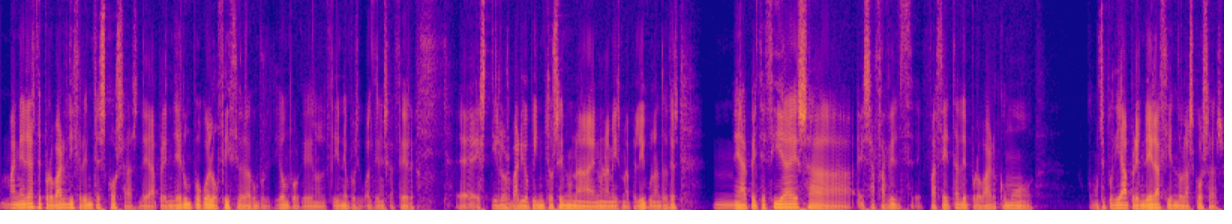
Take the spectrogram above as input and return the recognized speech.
maneras de probar diferentes cosas, de aprender un poco el oficio de la composición, porque en el cine pues igual tienes que hacer eh, estilos variopintos en una, en una misma película. Entonces me apetecía esa, esa faceta de probar cómo, cómo se podía aprender haciendo las cosas.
